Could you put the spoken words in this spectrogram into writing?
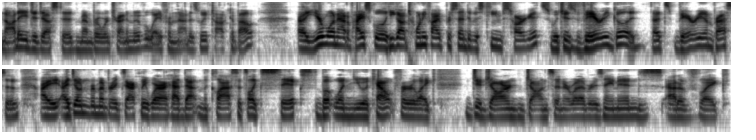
not age adjusted. Remember, we're trying to move away from that as we've talked about. Uh, year one out of high school, he got 25% of his team's targets, which is very good. That's very impressive. I, I don't remember exactly where I had that in the class. It's like sixth, but when you account for like Dejarn Johnson or whatever his name is out of like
